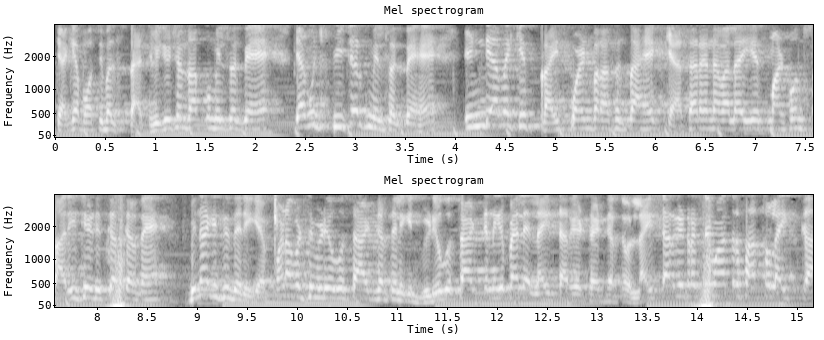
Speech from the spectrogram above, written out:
क्या क्या पॉसिबल स्पेसिफिकेशंस आपको मिल सकते हैं? क्या कुछ फीचर्स मिल सकते हैं? इंडिया में किस प्राइस पॉइंट पर आ सकता है? कैसा रहने वाला है ये स्मार्टफ़ोन सारी चीज़ें डिस्कस करते हैं। बिना किसी देरी के फटाफट से वीडियो को स्टार्ट करते हैं। लेकिन वीडियो को स्टार्ट करने के पहले लाइक टारगेट सेट करते हो। लाइक टारगेट रखते मात्र 700 लाइक्स का।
